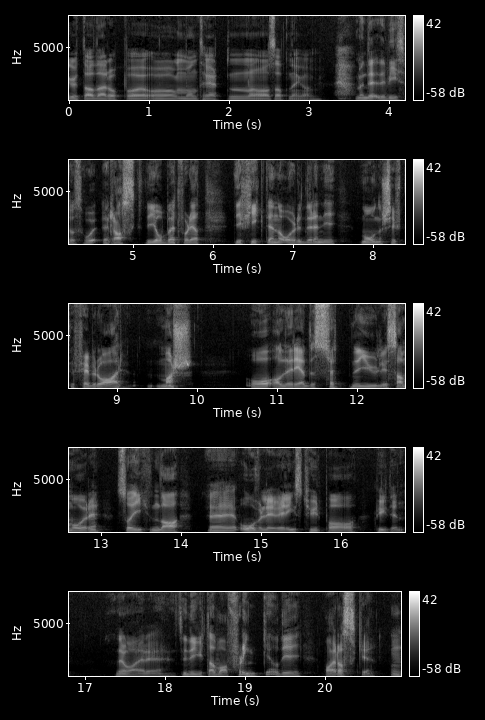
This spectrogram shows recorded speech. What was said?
gutta der oppe og monterte den og satte den i gang. Men det, det viser også hvor raskt de jobbet, fordi at de fikk denne ordren i månedsskiftet februar-mars. Og allerede 17. juli samme året så gikk den da eh, overleveringstur på bygden. Det var, eh, så de gutta var flinke, og de var raske. Mm.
